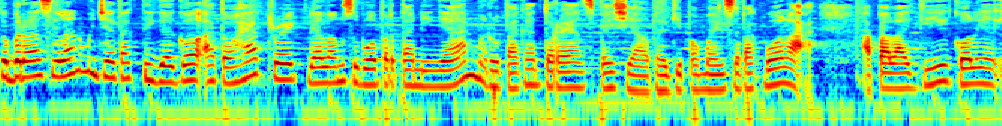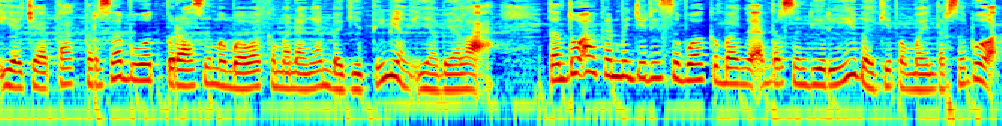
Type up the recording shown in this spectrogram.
Keberhasilan mencetak 3 gol atau hat-trick dalam sebuah pertandingan merupakan torehan spesial bagi pemain sepak bola. Apalagi gol yang ia cetak tersebut berhasil membawa kemenangan bagi tim yang ia bela. Tentu akan menjadi sebuah kebanggaan tersendiri bagi pemain tersebut,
